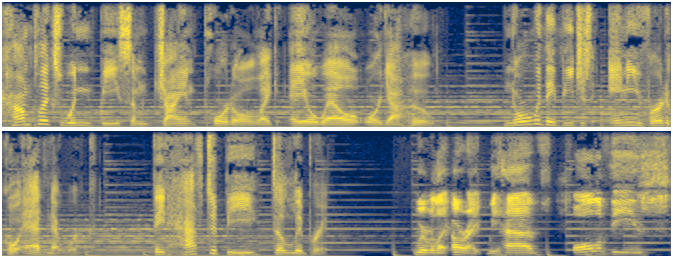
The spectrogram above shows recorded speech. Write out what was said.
Complex wouldn't be some giant portal like AOL or Yahoo, nor would they be just any vertical ad network. They'd have to be deliberate. We were like, all right, we have all of these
